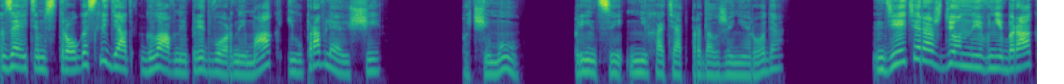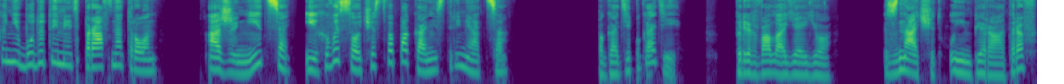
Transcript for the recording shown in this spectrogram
За этим строго следят главный придворный маг и управляющий. Почему? Принцы не хотят продолжения рода? Дети, рожденные вне брака, не будут иметь прав на трон, а жениться их высочество пока не стремятся. «Погоди, погоди», — прервала я ее. «Значит, у императоров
